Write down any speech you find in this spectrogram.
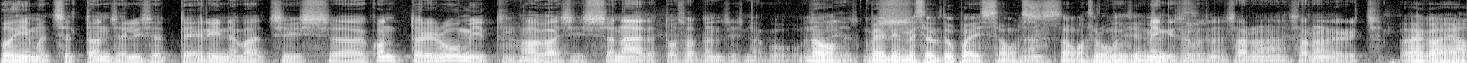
põhimõtteliselt on sellised erinevad siis äh, kontoriruumid mm. -hmm. aga siis sa näed, et osad on siis nagu no sellised, me olime seal Dubais samas no,, samas ruumis ilmselt. mingisugune sarnane, sarnane üritus. väga hea,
